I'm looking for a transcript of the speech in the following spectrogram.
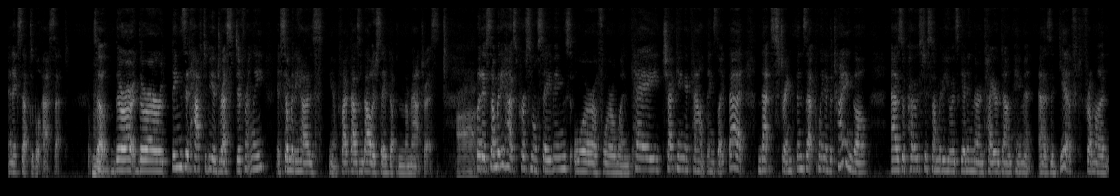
an acceptable asset. So there are there are things that have to be addressed differently if somebody has you know five thousand dollars saved up in their mattress. Ah, But if somebody has personal savings or a 401k, checking account, things like that, that strengthens that point of the triangle as opposed to somebody who is getting their entire down payment as a gift from a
